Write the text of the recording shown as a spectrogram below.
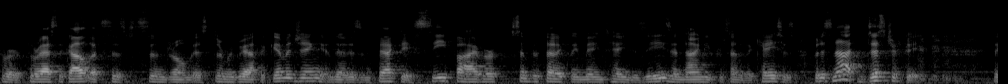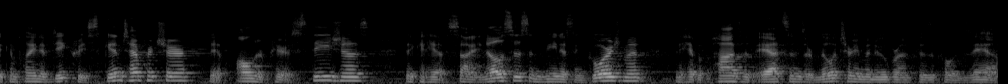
for thoracic outlet syndrome is thermographic imaging, and that is, in fact, a C fiber sympathetically maintained disease in 90% of the cases. But it's not dystrophy. They complain of decreased skin temperature, they have ulnar paresthesias, they can have cyanosis and venous engorgement, they have a positive Adson's or military maneuver on physical exam.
